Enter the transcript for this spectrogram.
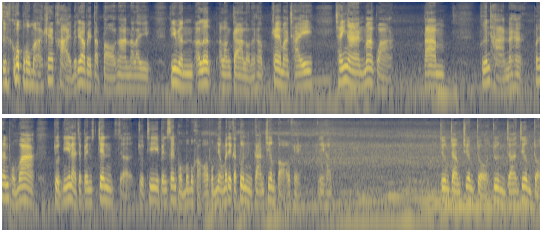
ซื้อโกโปรมาแค่ถ่ายไม่ได้เอาไปตัดต่องานอะไร ที่มันอเลิศอลังการหรอกนะครับ แค่มาใช้ใช้งานมากกว่าตามพื้นฐานนะฮะ เพราะฉะนั้นผมว่าจุดนี้แหละจะเป็นเส้นจุดที่เป็นเส้นผมบนภูเขาอ๋อผมยังไม่ได้กระตุ้นการเชื่อมต่อ โอเค นี่ครับ จุนจามเชื่อมจ่อจุนจานเชื่อมจ่อ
